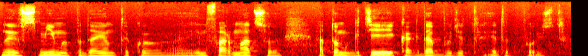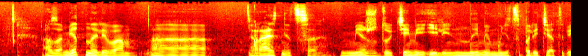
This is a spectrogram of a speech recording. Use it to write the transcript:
ну и в СМИ мы подаем такую информацию о том, где и когда будет этот поезд. А заметно ли вам разница между теми или иными муниципалитетами.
